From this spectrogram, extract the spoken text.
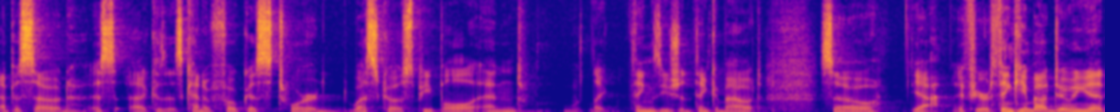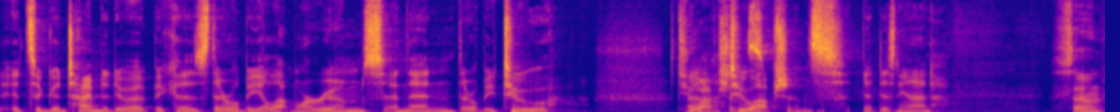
episode because uh, it's kind of focused toward West Coast people and like things you should think about. So yeah, if you're thinking about doing it, it's a good time to do it because there will be a lot more rooms, and then there will be two two uh, options two options at Disneyland. So,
